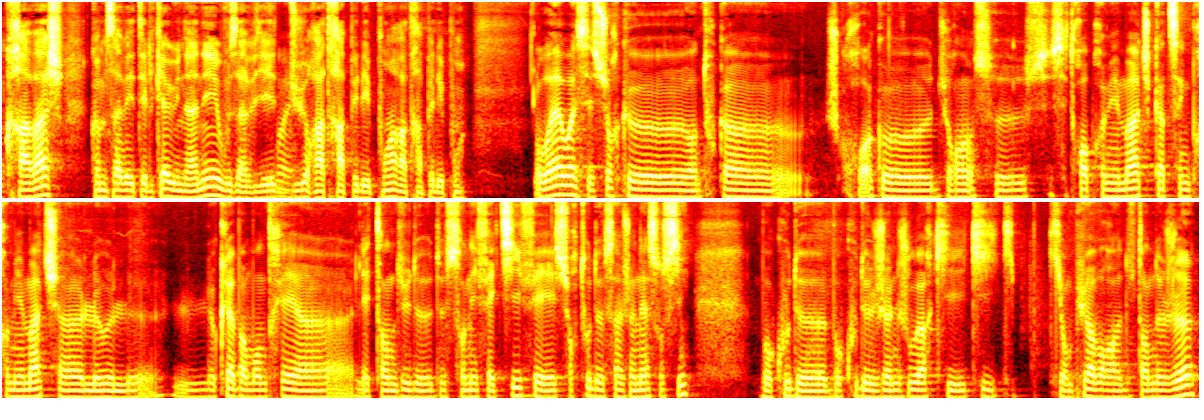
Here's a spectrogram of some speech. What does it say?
cravache comme ça avait été le cas une année où vous aviez dû rattraper les points rattraper les points. Ouais ouais c'est sûr que en tout cas je crois que durant ce, ces trois premiers matchs quatre cinq premiers matchs euh, le, le, le club a montré euh, l'étendue de, de son effectif et surtout de sa jeunesse aussi. Beaucoup de beaucoup de jeunes joueurs qui qui qui, qui ont pu avoir du temps de jeu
